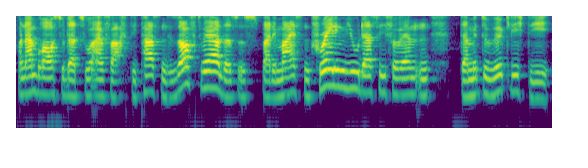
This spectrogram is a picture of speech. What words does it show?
und dann brauchst du dazu einfach die passende Software. Das ist bei den meisten TradingView, das sie verwenden, damit du wirklich die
